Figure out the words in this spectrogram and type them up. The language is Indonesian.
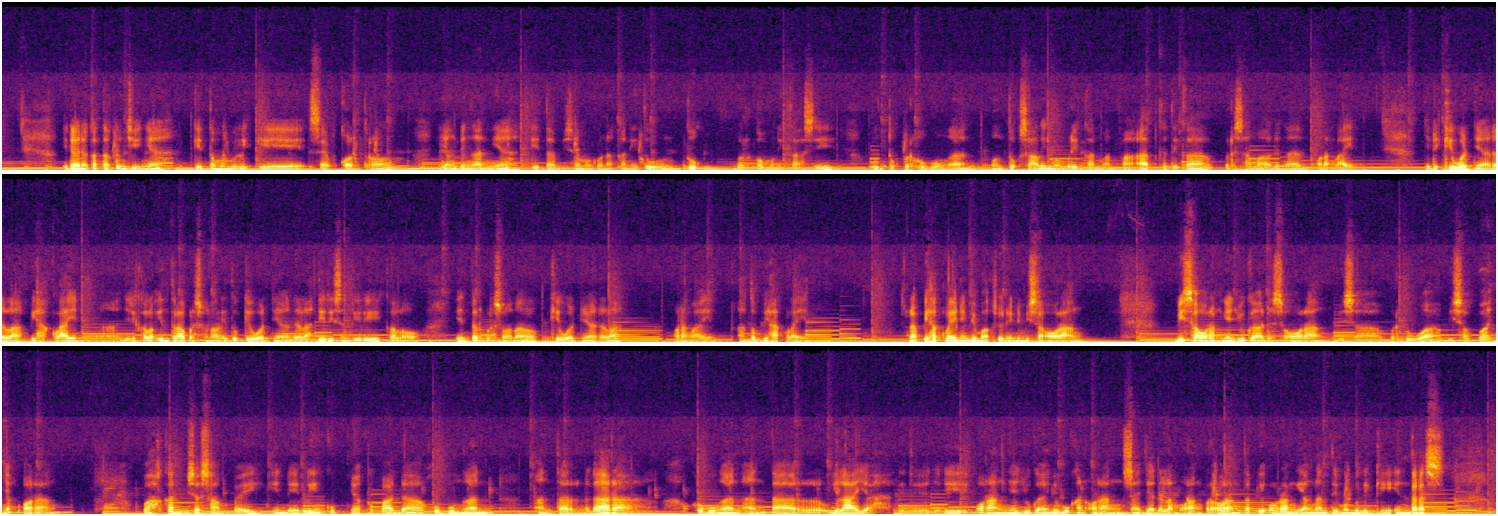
tidak ada kata kuncinya. Kita memiliki self control yang dengannya kita bisa menggunakan itu untuk berkomunikasi untuk berhubungan untuk saling memberikan manfaat ketika bersama dengan orang lain. Jadi keywordnya adalah pihak lain. Nah, jadi kalau intrapersonal itu keywordnya adalah diri sendiri. Kalau interpersonal keywordnya adalah orang lain atau pihak lain. Nah pihak lain yang dimaksud ini bisa orang bisa orangnya juga ada seorang, bisa berdua, bisa banyak orang, bahkan bisa sampai ini lingkupnya kepada hubungan antar negara, hubungan antar wilayah gitu ya. Jadi orangnya juga ini bukan orang saja dalam orang per orang, tapi orang yang nanti memiliki interest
